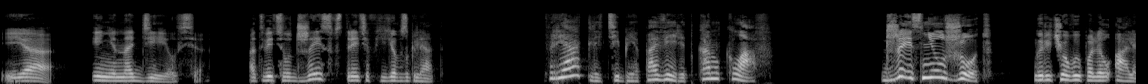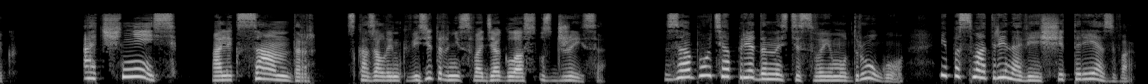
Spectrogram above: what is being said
«Я и не надеялся», — ответил Джейс, встретив ее взгляд. «Вряд ли тебе поверит Конклав». «Джейс не лжет!» — горячо выпалил Алек. «Очнись, Александр!» — сказал инквизитор, не сводя глаз с Джейса. Забудь о преданности своему другу и посмотри на вещи трезво.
